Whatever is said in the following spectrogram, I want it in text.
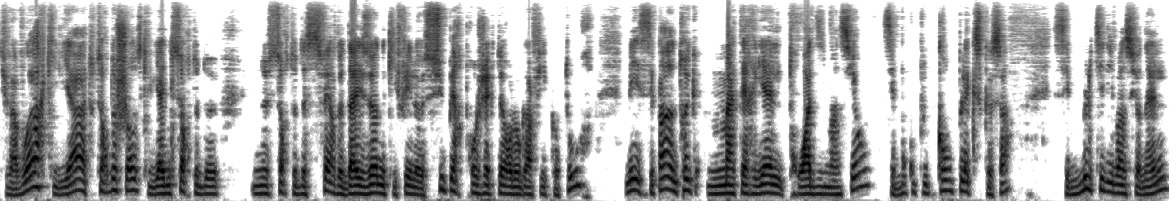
Tu vas voir qu'il y a toutes sortes de choses, qu'il y a une sorte de, une sorte de sphère de Dyson qui fait le super projecteur holographique autour, mais c'est pas un truc matériel trois dimensions, c'est beaucoup plus complexe que ça, c'est multidimensionnel,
